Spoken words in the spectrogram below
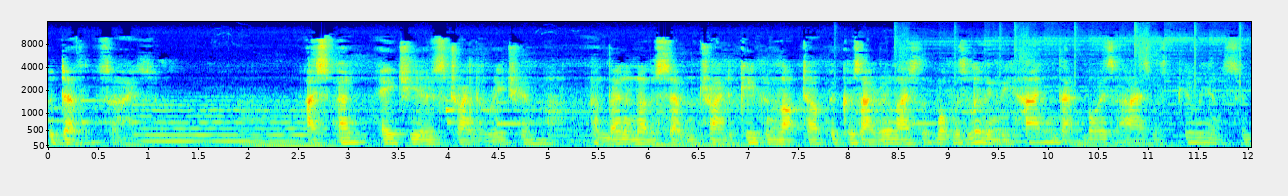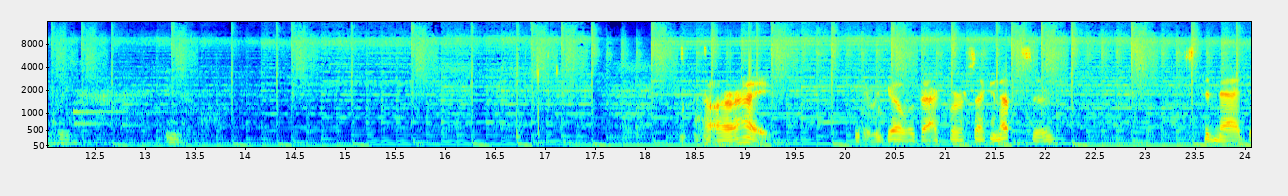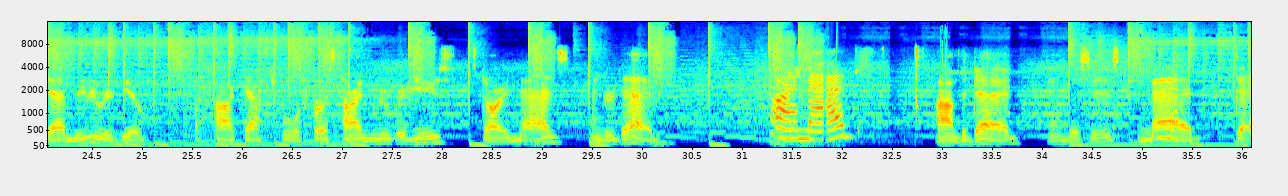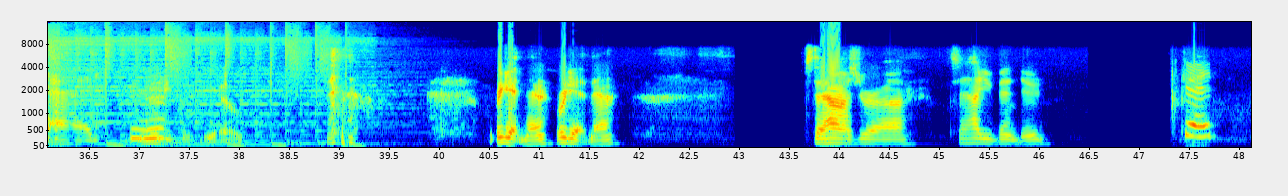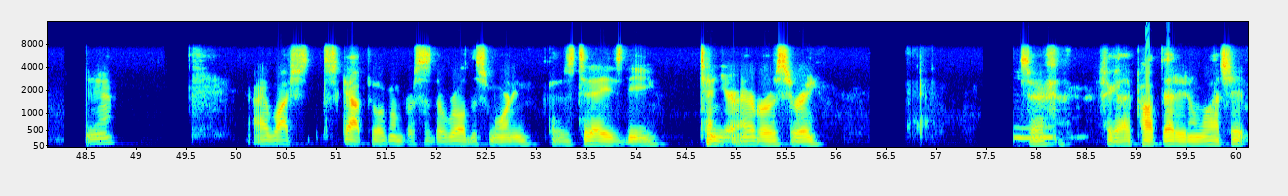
the devil's eyes. I spent eight years trying to reach him, and then another seven trying to keep him locked up because I realized that what was living behind that boy's eyes was purely and simply evil. All right. Here we go. We're back for our second episode. It's the Mad Dad Movie Review, a podcast for first time movie reviews starring Mads and her dad. I'm Mad. I'm the dad, and this is Mad Dad Movie Review. We're getting there. We're getting there. So how's your uh so how you been, dude? Good. Yeah. I watched Scott Pilgrim versus the World this morning because today is the 10 year anniversary. So Mhm. I figured I'd pop that in and watch it.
